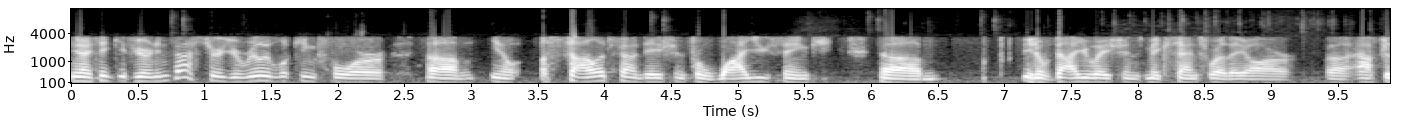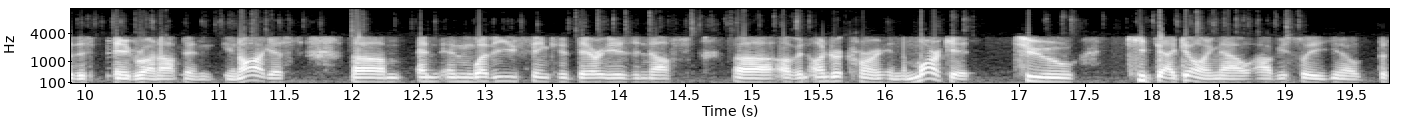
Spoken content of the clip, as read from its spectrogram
you know, I think if you're an investor, you're really looking for um, you know a solid foundation for why you think um, you know valuations make sense where they are uh, after this big run up in in August, um, and and whether you think that there is enough uh, of an undercurrent in the market to keep that going. Now, obviously, you know the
